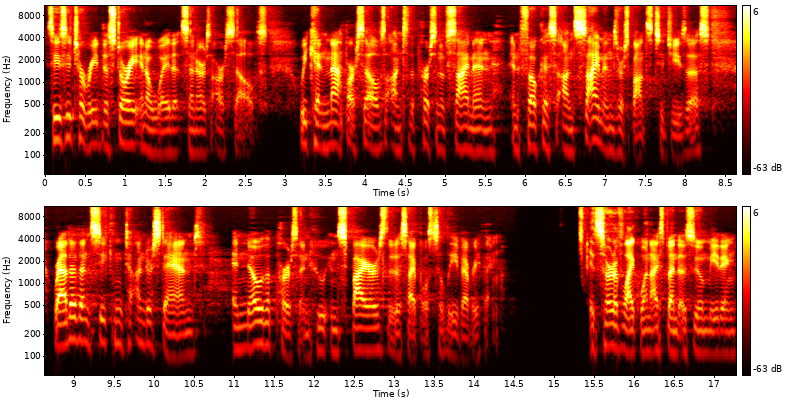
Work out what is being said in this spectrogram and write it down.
It's easy to read the story in a way that centers ourselves. We can map ourselves onto the person of Simon and focus on Simon's response to Jesus rather than seeking to understand and know the person who inspires the disciples to leave everything. It's sort of like when I spend a Zoom meeting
